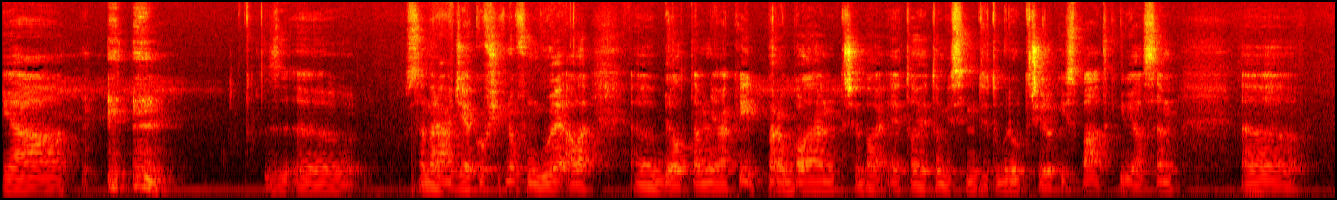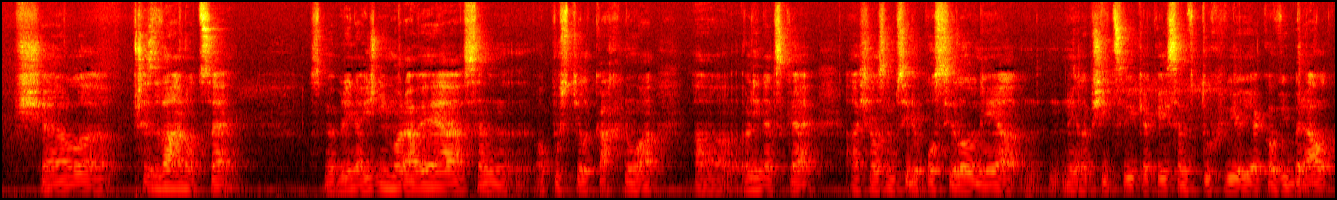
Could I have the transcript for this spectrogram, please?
Já eh, jsem rád, že jako všechno funguje, ale byl tam nějaký problém, třeba je to, je to myslím, že to budou tři roky zpátky, kdy já jsem šel přes Vánoce jsme byli na Jižní Moravě a já jsem opustil Kachnu a, a Linecké a šel jsem si do posilovny a nejlepší cvik, jaký jsem v tu chvíli jako vybral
